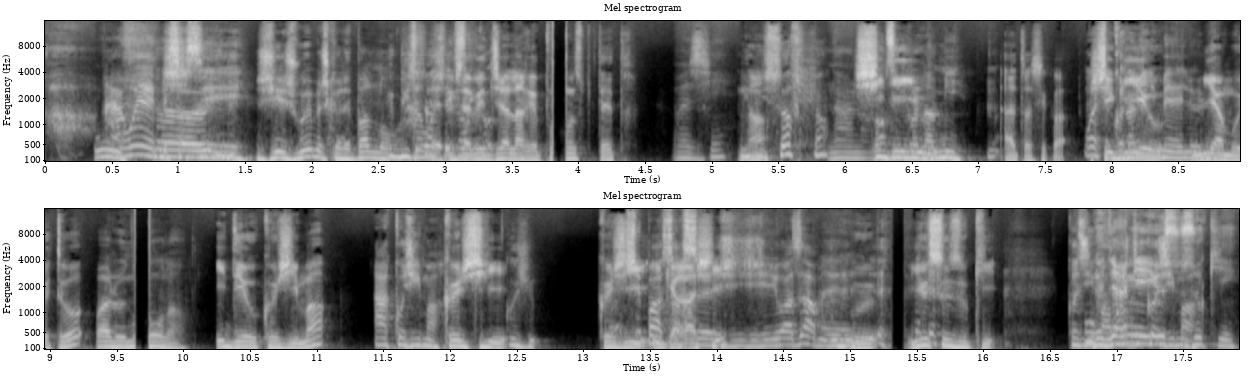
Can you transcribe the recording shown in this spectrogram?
Ah ouais, mais ça, Euh, c'est. J'y ai joué mais je connais pas le nom. Ubisoft, Ah ouais. Vous avez déjà la réponse, peut-être Vas-y. Non. Ubisoft, non? Non, non. Shigeru. Attends, c'est quoi? Ouais, Shigeru le- Miyamoto, Ouais le nom là. Hideo Kojima, Ah, Kojima. Koji, Koji- Koji c'est- Igarashi j'ai j'ai eu au hasard, mais. ou Yu Suzuki. Kojima, le dernier Yu Kojima. Suzuki.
